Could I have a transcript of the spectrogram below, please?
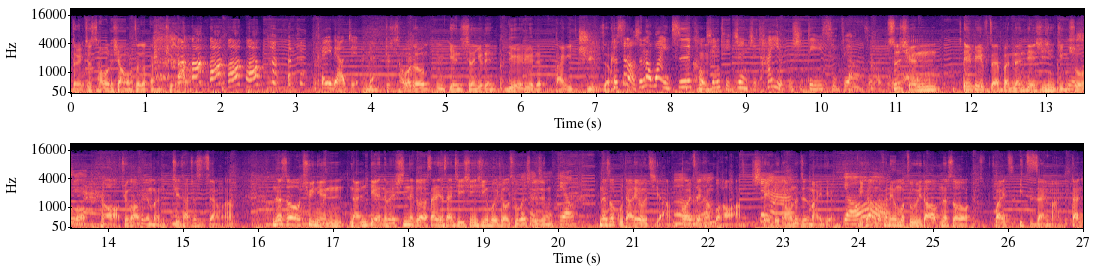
对，就是差不多像我这个感觉，可以了解。嗯，就是差不多，眼神有点略略的呆滞这样。可是老师，那外资口先体正直，他也不是第一次这样子了。之前 A B F 在本南电、欣兴、景硕哦，全国朋友们，其实他就是这样啊。那时候去年南电对不对？新那个三零三七星星灰球出了是不是？那时候股价六十几啊，外资也看不好啊。所以不是讲那真的买一点。有。你看我们肯定有没有注意到那时候外资一直在买，但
